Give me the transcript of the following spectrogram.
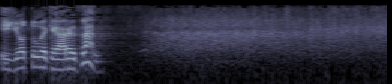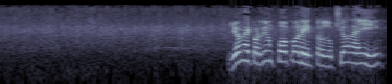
y yo tuve que dar el plan. Yo me acordé un poco de la introducción ahí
